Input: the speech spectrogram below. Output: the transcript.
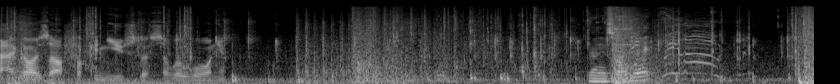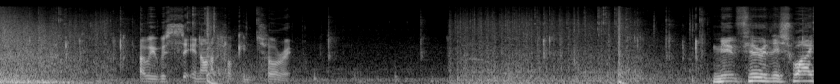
Our guys are fucking useless, I will warn you. Going inside, Jake. Oh, he was sitting on a fucking turret. Mute Fury this way.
